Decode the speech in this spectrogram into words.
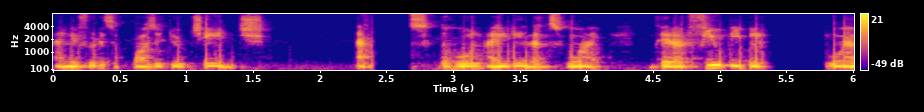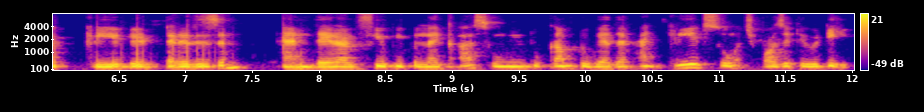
and if it is a positive change, that's the whole idea. That's why there are few people who have created terrorism and there are few people like us who need to come together and create so much positivity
